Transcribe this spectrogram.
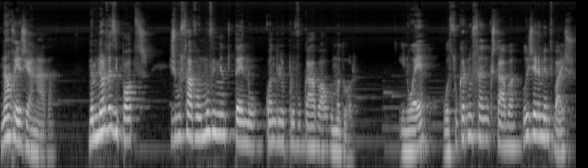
Não reagia a nada. Na melhor das hipóteses, esboçava um movimento ténue quando lhe provocava alguma dor. E no E, o açúcar no sangue estava ligeiramente baixo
